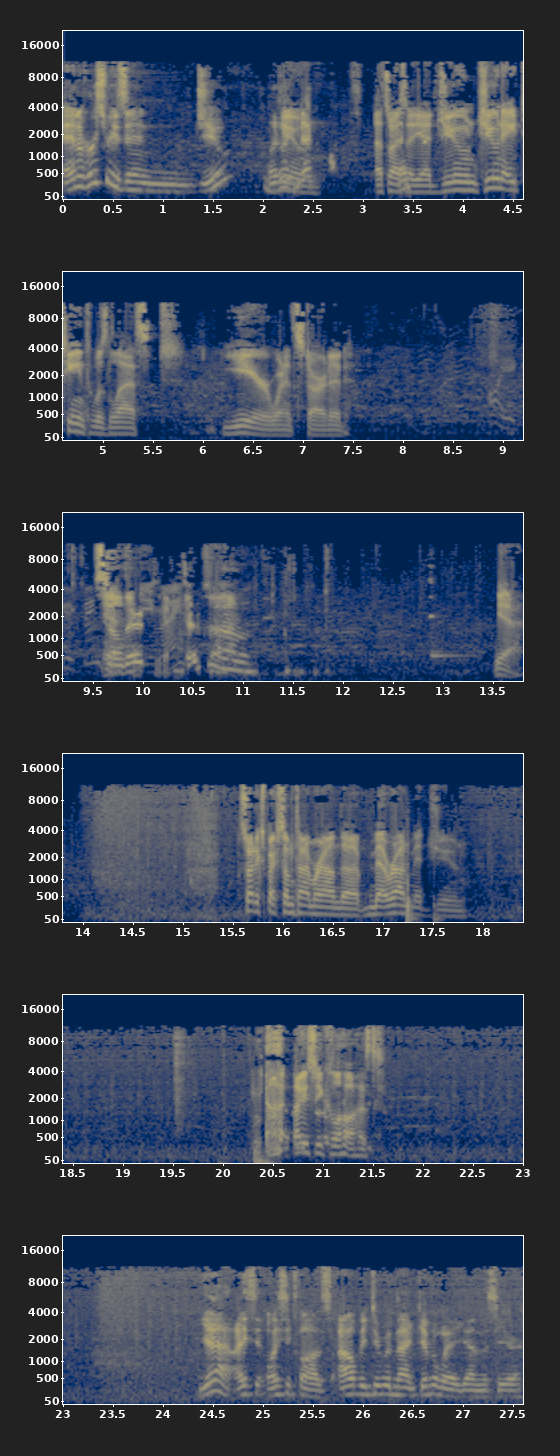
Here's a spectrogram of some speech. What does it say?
anniversaries in June. Like, like June. next- That's what I said. Yeah, June June eighteenth was last year when it started. so Yeah. there's there's um Yeah. So I'd expect sometime around the around mid June. Icy claws. Yeah, Icy, Icy Claws. I'll be doing that giveaway again this year.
